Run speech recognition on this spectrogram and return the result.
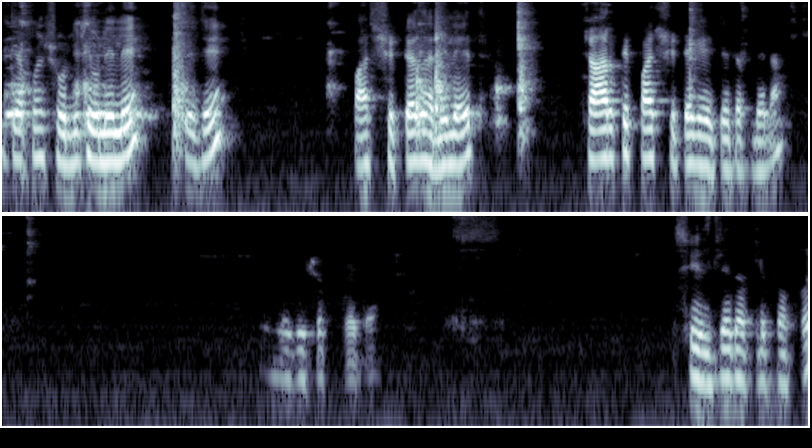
इथे आपण शोले ठेवलेले त्याचे पाच शिट्ट्या झालेल्या आहेत. चार ते पाच शिट्ट्या घ्यायच्या आहेत आपल्याला. बघू शकता शिजलेत आपले प्रॉपर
